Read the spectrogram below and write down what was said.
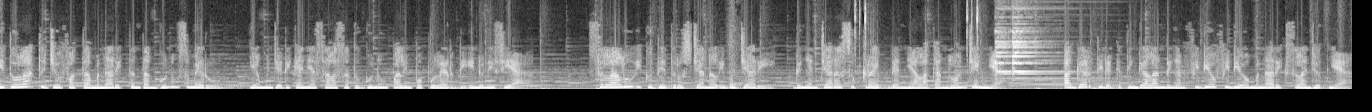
itulah tujuh fakta menarik tentang Gunung Semeru, yang menjadikannya salah satu gunung paling populer di Indonesia. Selalu ikuti terus channel Ibu Jari, dengan cara subscribe dan nyalakan loncengnya, agar tidak ketinggalan dengan video-video menarik selanjutnya.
